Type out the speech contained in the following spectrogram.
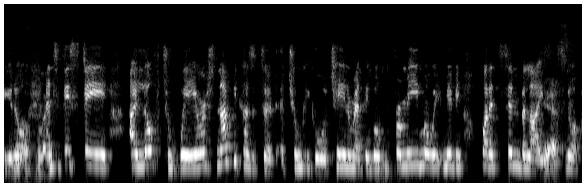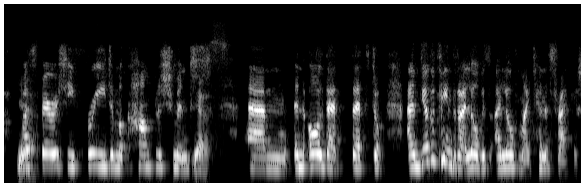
You know, Lovely. and to this day, I love to wear it, not because it's a, a chunky gold chain or anything, but Mm. for me, maybe what it symbolizes, Yes. you know, prosperity, freedom, accomplishment, Yes. um, and all that that stuff. And the other thing that I love is I love my tennis racket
